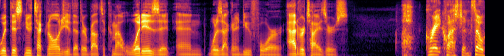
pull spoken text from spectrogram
With this new technology that they're about to come out, what is it, and what is that going to do for advertisers? Oh, great question. So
